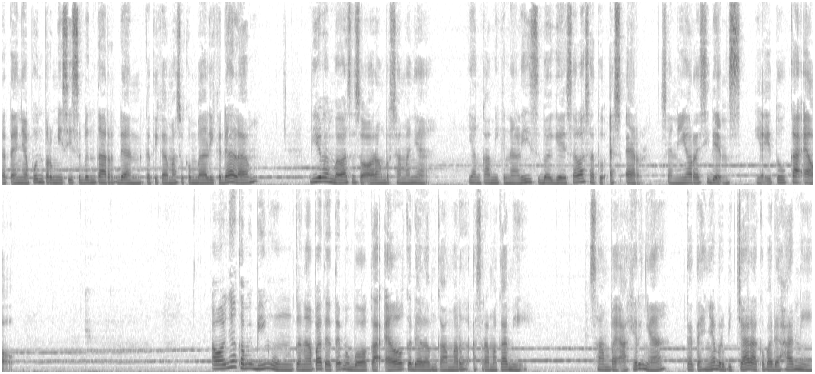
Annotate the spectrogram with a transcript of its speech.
tetehnya pun permisi sebentar dan ketika masuk kembali ke dalam, dia membawa seseorang bersamanya yang kami kenali sebagai salah satu SR, Senior Residence, yaitu KL. Awalnya kami bingung kenapa Teteh membawa KL ke dalam kamar asrama kami. Sampai akhirnya tetehnya berbicara kepada Hani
